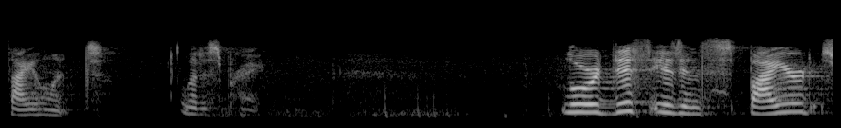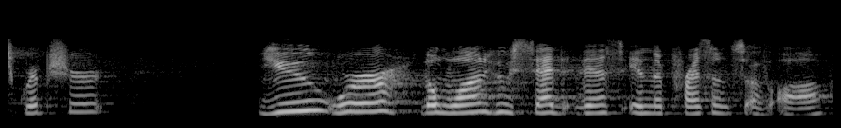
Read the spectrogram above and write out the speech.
silent. Let us pray. Lord, this is inspired scripture. You were the one who said this in the presence of all.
